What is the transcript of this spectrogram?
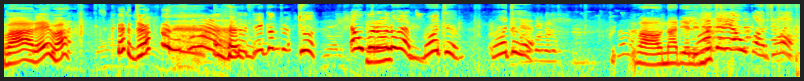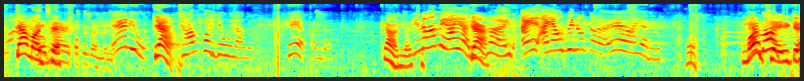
વાહ રે વાહ. જો. જો ઉપર ઓલું હે મોજ મોજ હે. વાવ નારિયેલી મોત હે ઉપર જો ક્યાં મધ છે? ક્યાં? જામફળ જેવું લાગે. હે અંદર. ક્યાં અંદર છે? મમ્મી આયા ક્યાં? આયા આયા ઊભી નહોતો એ આયા રહ્યું મધ છે ઈ કે?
